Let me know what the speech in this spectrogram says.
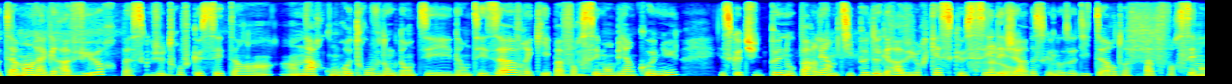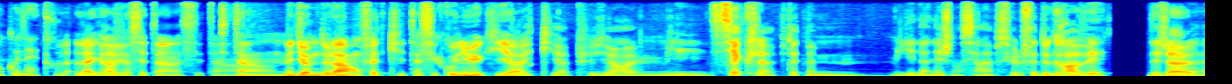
notamment la gravure, parce que je Mhm. trouve que c'est un, un art qu'on retrouve donc dans tes, dans tes œuvres et qui n'est pas Mhm. forcément bien connu. Est-ce que tu peux nous parler un petit peu de gravure? Qu'est-ce que c'est Alors- déjà? Parce que nos auditeurs ne doivent pas forcément connaître. La, la gravure, c'est un, c'est un, c'est un médium de l'art en fait qui est assez connu, qui a, qui a plusieurs siècles, peut-être même milliers d'années, je n'en sais rien, parce que le fait de graver, déjà,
